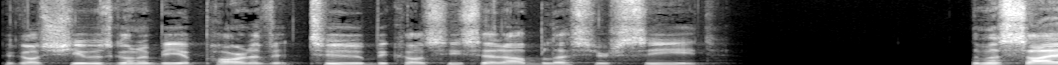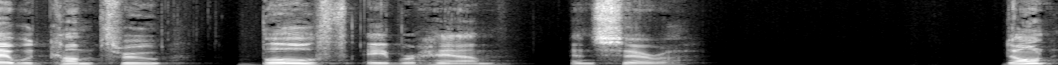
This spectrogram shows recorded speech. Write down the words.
because she was going to be a part of it too, because he said, I'll bless your seed. The Messiah would come through both Abraham and Sarah. Don't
